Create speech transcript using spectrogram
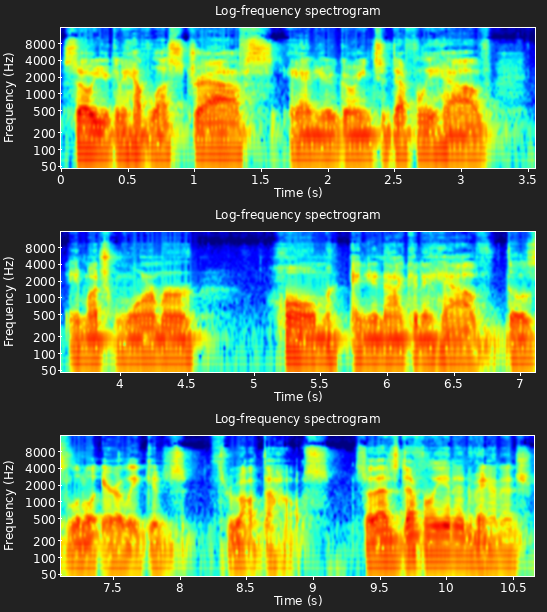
So you're going to have less drafts and you're going to definitely have a much warmer home and you're not going to have those little air leakage throughout the house. So that's definitely an advantage.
